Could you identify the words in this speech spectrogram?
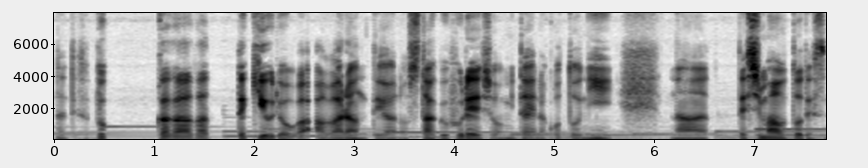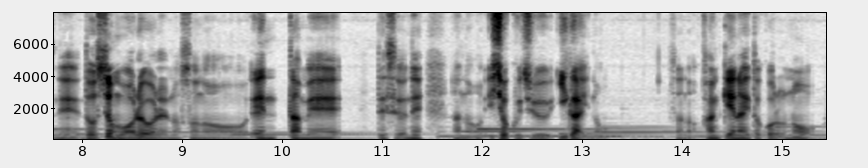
何て言うんですか価が上がって給料が上がらんっていうあのスタグフレーションみたいなことになってしまうとですねどうしても我々のそのエンタメですよね。あの衣食住以外のその関係ないところの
